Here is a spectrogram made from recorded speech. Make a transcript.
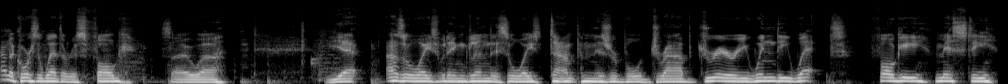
And of course, the weather is fog. So, uh, yeah, as always with England, it's always damp, miserable, drab, dreary, windy, wet, foggy, misty.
